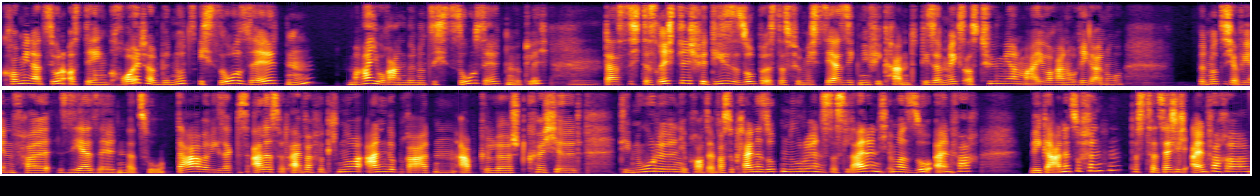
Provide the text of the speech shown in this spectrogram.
Kombination aus den Kräutern benutze ich so selten Majoran benutze ich so selten wirklich, mhm. dass ich das richtig für diese Suppe ist das für mich sehr signifikant. Dieser Mix aus Thymian, Majoran, Oregano benutze ich auf jeden Fall sehr selten dazu. Da aber, wie gesagt, das alles wird einfach wirklich nur angebraten, abgelöscht, köchelt. Die Nudeln, ihr braucht einfach so kleine Suppennudeln. Das ist leider nicht immer so einfach, vegane zu finden. Das ist tatsächlich einfacher,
